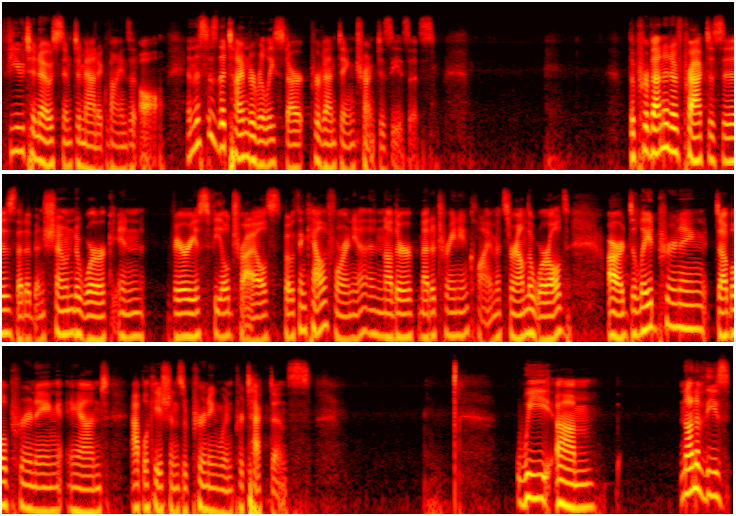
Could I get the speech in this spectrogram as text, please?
few to no symptomatic vines at all. And this is the time to really start preventing trunk diseases. The preventative practices that have been shown to work in various field trials, both in California and other Mediterranean climates around the world, are delayed pruning, double pruning, and applications of pruning wound protectants we um, none of these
